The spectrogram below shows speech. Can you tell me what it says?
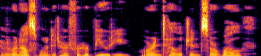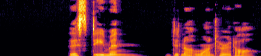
Everyone else wanted her for her beauty, or intelligence, or wealth. This demon did not want her at all.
